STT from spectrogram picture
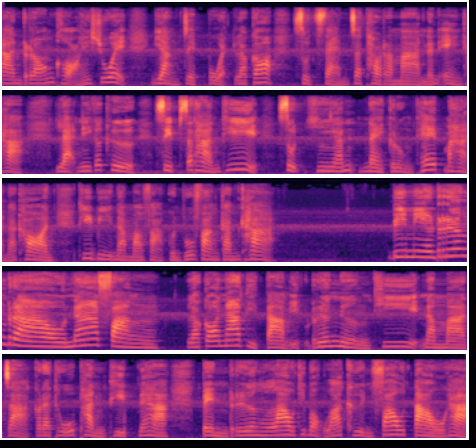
การร้องขอให้ช่วย อย่างเจ็บปวด แล้วก็สุดแสนจะทรมานนั่นเองค่ะ และนี่ก็คือคือ 10 สถานที่สุดเฮี้ยนในกรุงเทพมหานคร ที่บีนำมาฝากคุณผู้ฟังกันค่ะ บีมีเรื่องราวน่าฟังแล้วก็น่าติดตามอีกเรื่องหนึ่งที่นำมาจากกระทู้พันทิปนะคะ เป็นเรื่องเล่าที่บอกว่าคืนเฝ้าเตาค่ะ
